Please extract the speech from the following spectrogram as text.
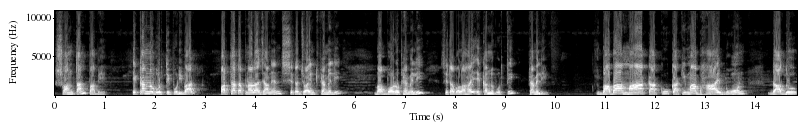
সন্তান পাবে। একান্নবর্তী পরিবার, অর্থাৎ আপনারা জানেন সেটা জয়েন্ট ফ্যামিলি বা বড় ফ্যামিলি, সেটা বলা হয় একান্নবর্তী ফ্যামিলি। বাবা, মা, কাকু, কাকিমা, ভাই, বোন, দাদু,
